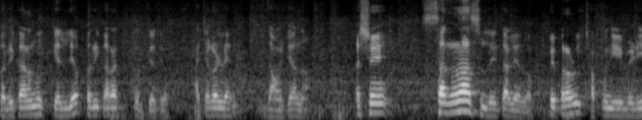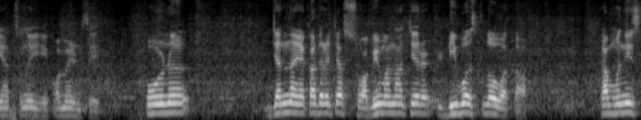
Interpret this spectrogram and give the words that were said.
परिकारानूच केल्ल्यो परिकारात करत्यो त्यो हाचे कडल्यान जावचें ना अशें सर्रास उलयताले लोक. पेपरारूय छापून ये मिडियांतसूनय ये कॉमेंट्स ये. पूण जेन्ना एखाद्याच्या स्वाभिमानाचेर डिवसलो वता का मनीस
